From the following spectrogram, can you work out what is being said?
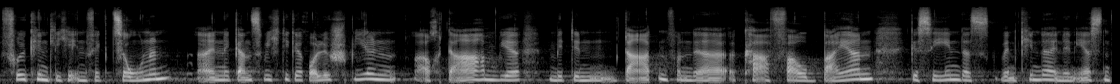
frühkindliche Infektionen eine ganz wichtige Rolle spielen. Auch da haben wir mit den Daten von der KV Bayern gesehen, dass wenn Kinder in den ersten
